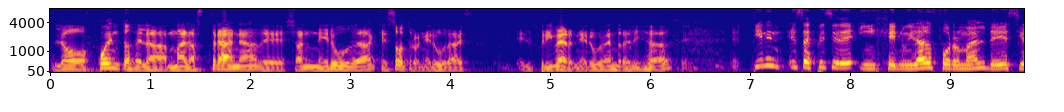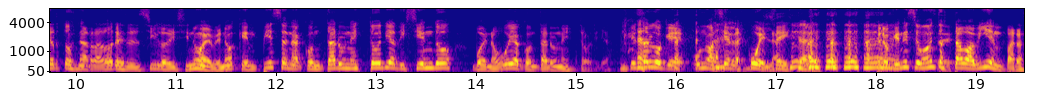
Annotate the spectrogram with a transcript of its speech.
Los cuentos de la Malastrana de Jan Neruda, que es otro Neruda, es el primer Neruda en realidad, eh, tienen esa especie de ingenuidad formal de ciertos narradores del siglo XIX, ¿no? Que empiezan a contar una historia diciendo, bueno, voy a contar una historia. Que es algo que uno hacía en la escuela. Sí, claro. Pero que en ese momento estaba bien para,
